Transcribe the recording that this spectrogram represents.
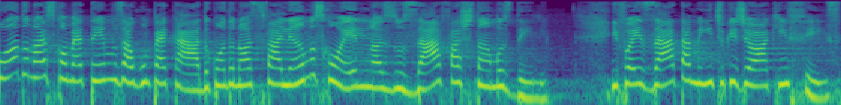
Quando nós cometemos algum pecado, quando nós falhamos com ele, nós nos afastamos dele. E foi exatamente o que Joaquim fez.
